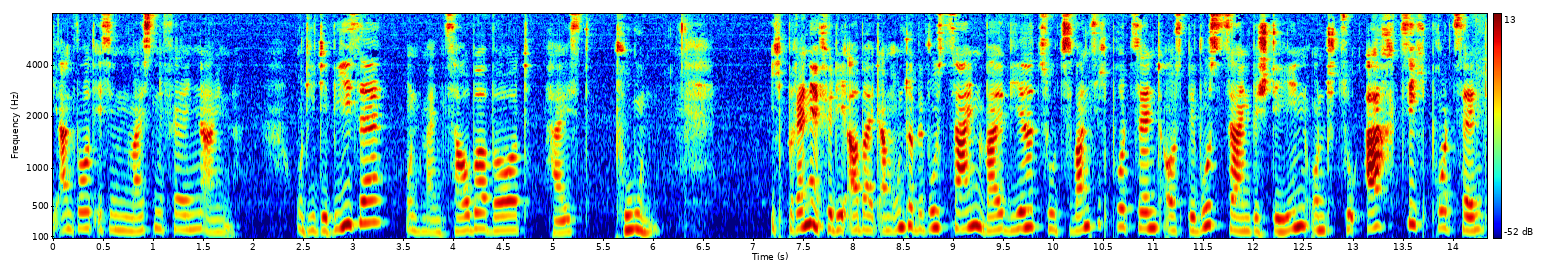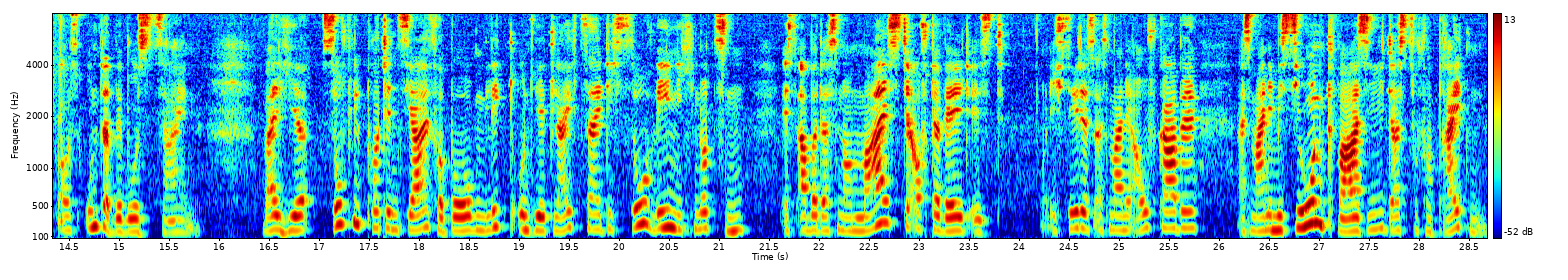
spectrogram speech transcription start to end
Die Antwort ist in den meisten Fällen nein. Und die Devise und mein Zauberwort heißt tun. Ich brenne für die Arbeit am Unterbewusstsein, weil wir zu 20 Prozent aus Bewusstsein bestehen und zu 80 Prozent aus Unterbewusstsein. Weil hier so viel Potenzial verborgen liegt und wir gleichzeitig so wenig nutzen, es aber das Normalste auf der Welt ist. Und ich sehe das als meine Aufgabe, als meine Mission quasi, das zu verbreiten.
